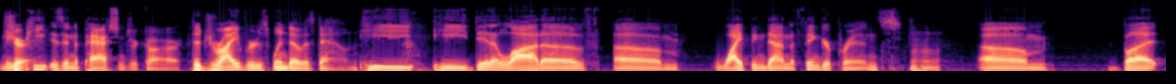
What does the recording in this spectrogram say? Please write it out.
I mean, Sure. Pete is in the passenger car. The driver's window is down. He he did a lot of um, wiping down the fingerprints, Mm-hmm. um, but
